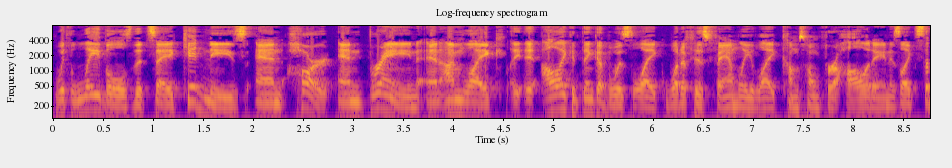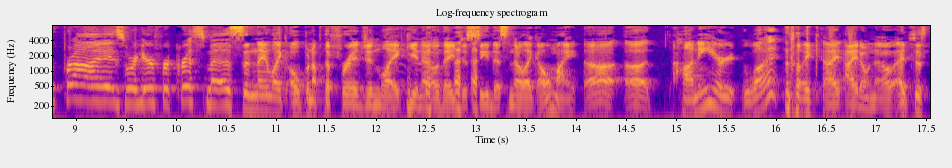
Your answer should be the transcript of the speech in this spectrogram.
with labels that say kidneys and heart and brain. And I'm like, it, all I could think of was like, what if his family like comes home for a holiday and is like, surprise, we're here for Christmas, and they like open up the fridge and like, you know, they just see this and they're like, oh my, uh, uh, honey or what? like, I, I don't know. It just,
